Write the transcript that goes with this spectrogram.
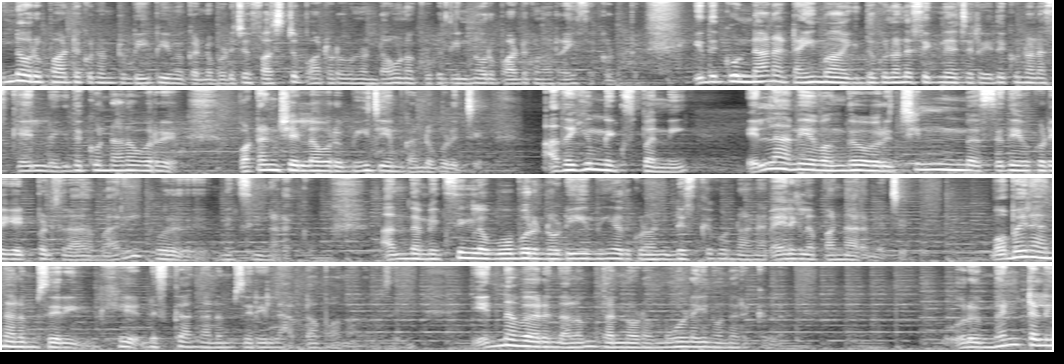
இன்னொரு பாட்டுக்கு ஒன்று பிபிஎம் கண்டுபிடிச்சி ஃபஸ்ட்டு பாட்டோட ஒன்று டவுனை கொடுத்து இன்னொரு பாட்டு கொண்டு ரைஸை கொடுத்து. இதுக்கு உண்டான டைமாக இதுக்குண்டான சிக்னேச்சர் இதுக்குண்டான ஸ்கேலில் இதுக்குண்டான ஒரு பொட்டன்ஷியலில் ஒரு பிஜிஎம் கண்டுபிடிச்சி அதையும் மிக்ஸ் பண்ணி எல்லாமே வந்து ஒரு சின்ன சிதைவை கூட ஏற்படுத்தாத மாதிரி ஒரு மிக்சிங் நடக்கும். அந்த மிக்சிங்கில் ஒவ்வொரு நொடியுமே அதுக்குண்டான டிஸ்க்கு உண்டான வேலைகளை பண்ண ஆரம்பிச்சு. மொபைலாக இருந்தாலும் சரி டிஸ்காக இருந்தாலும் சரி லேப்டாப்பாக இருந்தாலும் சரி என்னவாக இருந்தாலும் தன்னோட மூளைன்னு ஒன்று இருக்குல்ல. ஒரு மென்டலி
